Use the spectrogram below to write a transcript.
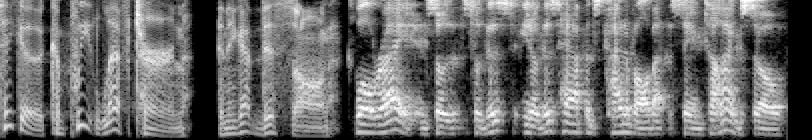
take a complete left turn and they got this song. Well, right. And so so this, you know, this happens kind of all about the same time. So,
